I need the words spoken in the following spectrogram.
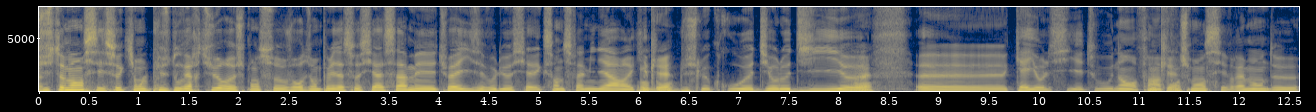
justement c'est ceux qui ont le plus d'ouverture. euh, Je pense aujourd'hui on peut les associer à ça, mais tu vois ils évoluent aussi avec Sans Familiar, qui Ok. est beaucoup plus le crew Geology, euh, Ouais. euh, KLC et tout. Non, enfin franchement c'est vraiment de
